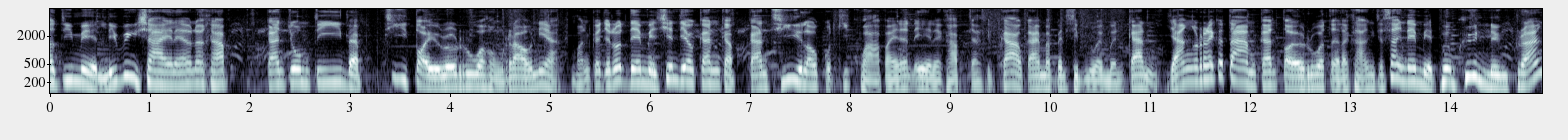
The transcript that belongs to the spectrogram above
Ultimate Living Child แล้วนะครับการโจมตีแบบ ที่ต่อยรัวๆของเราเนี่ย มันก็จะลดเดเมจเช่นเดียวกันกับการที่เรากดคลิกขวาไปนั่นเองนะครับ จาก 19 กลายมาเป็น 10 หน่วยเหมือนกัน อย่างไรก็ตามการต่อยรัวแต่ละครั้งจะสร้างเดเมจเพิ่มขึ้น 1 ครั้ง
